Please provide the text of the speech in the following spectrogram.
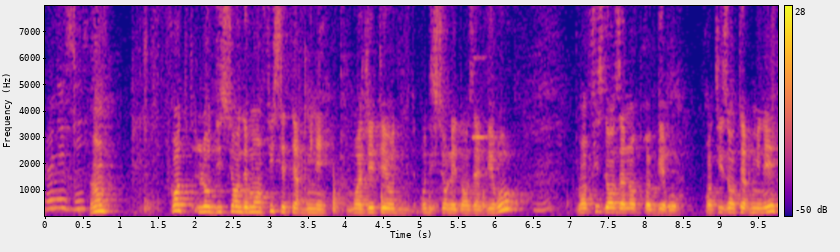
venez-y. Hein? Quand l'audition de mon fils est terminée, moi j'ai été aud- auditionné dans un bureau, mon fils dans un autre bureau. Quand ils ont terminé,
